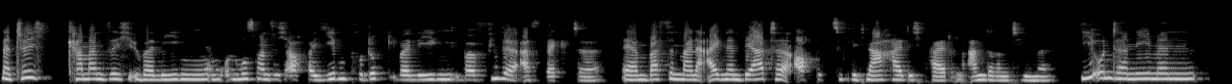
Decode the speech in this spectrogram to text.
Natürlich kann man sich überlegen und muss man sich auch bei jedem Produkt überlegen über viele Aspekte. Ähm, was sind meine eigenen Werte auch bezüglich Nachhaltigkeit und anderen Themen? Die Unternehmen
